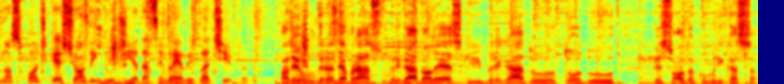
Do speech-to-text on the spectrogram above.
nosso podcast Ordem do Dia da Assembleia Legislativa. Valeu, um grande abraço, obrigado Alesc, obrigado todo o pessoal da comunicação.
